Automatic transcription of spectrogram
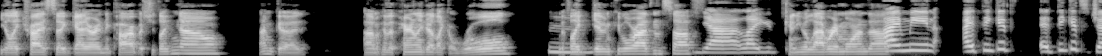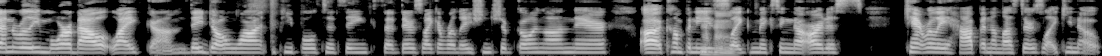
He like tries to get her in the car, but she's like, "No, I'm good." Um, because apparently there's like a rule with like Mhm. giving people rides and stuff. yeah, like Can you elaborate more on that? I mean, I think it's I think it's generally more about like um they don't want people to think that there's like a relationship going on there. Uh companies Mhm. like mixing their artists can't really happen unless there's like, you know,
